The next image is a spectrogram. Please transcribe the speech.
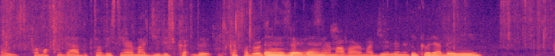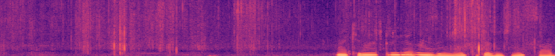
Aí, toma cuidado que talvez tenha armadilha de, ca- de- de caçador. Que É, eles, eles verdade. armavam a armadilha, né? Tem que olhar bem aí. Aqui não é trilha, Não não. pisem muito porque a gente nem sabe,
